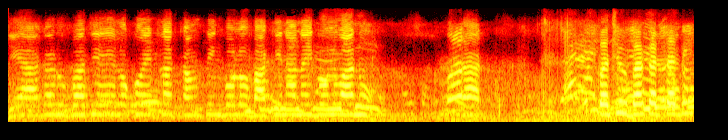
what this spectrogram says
જે આગળ ઊભા છે એ લોકો એટલા જ કાઉન્ટિંગ બોલો બાકીના નહીં બોલવાનું. પછી ઊભા કરતા બી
